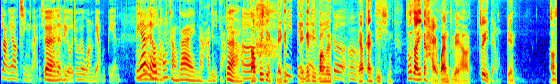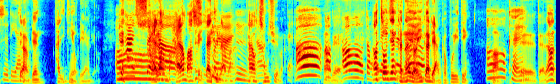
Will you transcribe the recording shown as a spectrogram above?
浪要进来，所以它的流就会往两边。离岸流通常在哪里啊？对啊，呃啊，不一定，每个每个欸地方的你要看地形。通常一个海湾，对不对哈？最两边啊就是离岸两边它一定有离岸流，因为它水海要浪海浪把水带进来嘛，嗯它要出去嘛。对哦对哦，懂了。然后中间可能有一个、两个不一定，哦对，OK，对对。然后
